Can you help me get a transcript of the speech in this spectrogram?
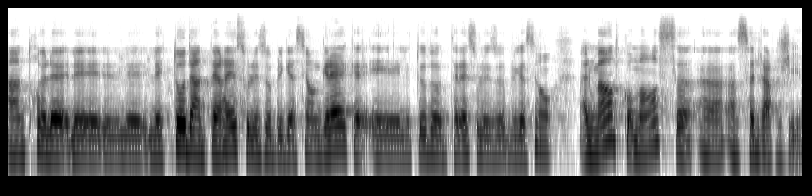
entre les, taux d'intérêt sur les obligations grecques et les taux d'intérêt sur les obligations allemandes commence à, s'élargir.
